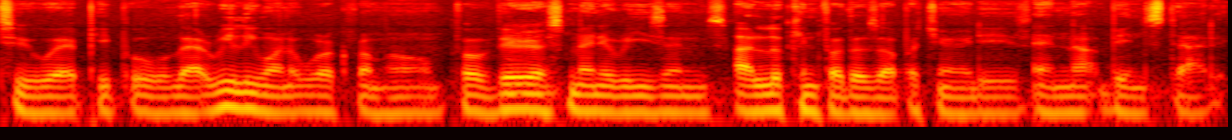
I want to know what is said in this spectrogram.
to where people that really want to work from home for various mm. many reasons are looking for those opportunities and not being static.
